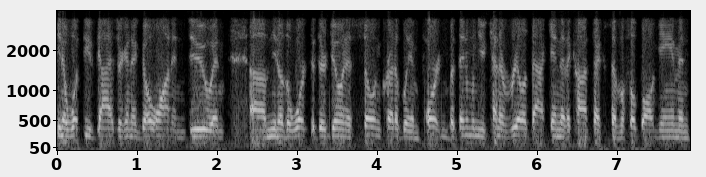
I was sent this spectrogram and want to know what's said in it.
you know what these guys are going to go on and do, and um, you know the work that they're doing is so incredibly important. But then when you kind of reel it back into the context of a football game, and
